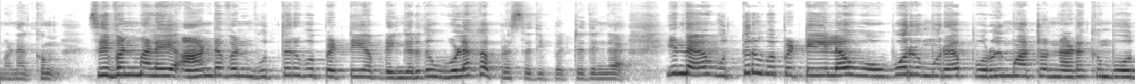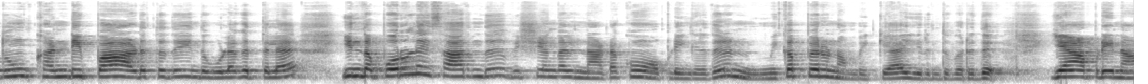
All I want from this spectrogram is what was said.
வணக்கம். சிவன்மலை ஆண்டவன் உத்தரவு பெட்டி அப்படிங்கிறது உலக பிரசித்தி பெற்றதுங்க. இந்த உத்தரவு பெட்டியில் ஒவ்வொரு முறை பொருள் மாற்றம் நடக்கும்போதும் கண்டிப்பாக அடுத்தது இந்த உலகத்தில் இந்த பொருளை சார்ந்து விஷயங்கள் நடக்கும் அப்படிங்கிறது மிக பெரும் நம்பிக்கையாக இருந்து வருது. ஏன் அப்படின்னா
